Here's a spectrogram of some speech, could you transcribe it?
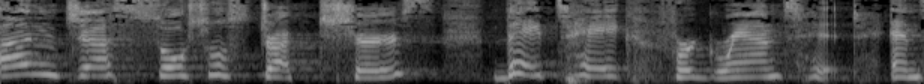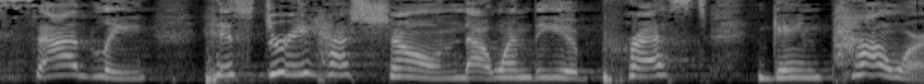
unjust social structures they take for granted. And sadly, history has shown that when the oppressed gain power,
